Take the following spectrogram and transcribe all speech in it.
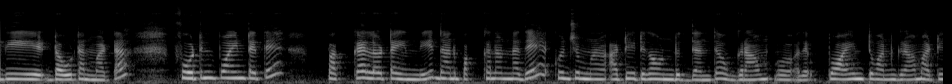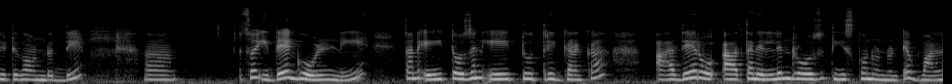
ఇది డౌట్ అనమాట ఫోర్టీన్ పాయింట్ అయితే పక్క అలాట్ అయింది. దాని పక్కన ఉన్నదే కొంచెం అటు ఇటుగా ఉండుద్ది అంతే. ఒక గ్రామ్ అదే పాయింట్ వన్ గ్రామ్ అటు ఇటుగా ఉండుద్ది. సో ఇదే గోల్డ్ని తను eight thousand eight two three కనుక అదే రో తను వెళ్ళిన రోజు తీసుకొని ఉండుంటే one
